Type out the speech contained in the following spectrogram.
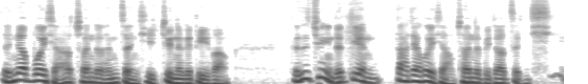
人家不会想要穿的很整齐去那个地方。可是去你的店，大家会想穿的比较整齐。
